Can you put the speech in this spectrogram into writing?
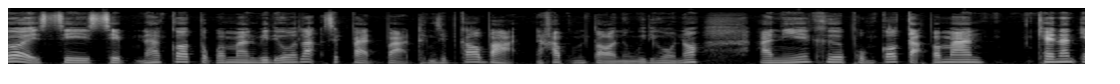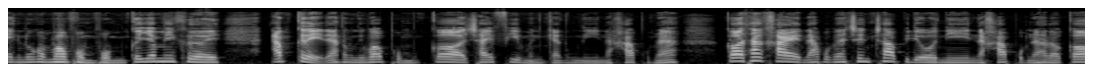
ด้วย 40 นะก็ตกประมาณวิดีโอละ 18 บาทถึง 19 บาทนะครับผมต่อ 1 วิดีโอเนาะอันนี้คือผมก็กะประมาณ แค่นั้นเองทุกคนเพราะผมผมก็ยังไม่เคยอัปเกรดนะตรงนี้เพราะผมก็ใช้ฟรีเหมือนกันตรงนี้นะครับผมนะก็ถ้าใครนะครับผมนะชื่นชอบวิดีโอนี้นะครับผมนะแล้วก็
